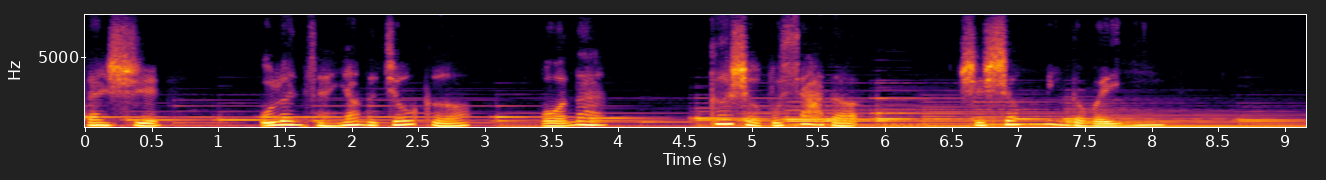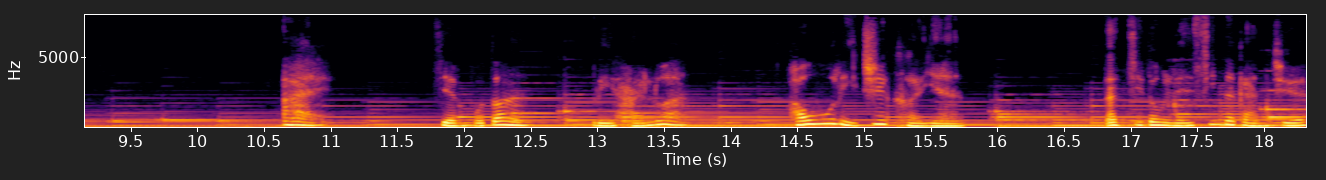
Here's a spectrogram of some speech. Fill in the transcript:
但是。无论怎样的纠葛、磨难，割舍不下的是生命的唯一。爱，剪不断，理还乱，毫无理智可言。那激动人心的感觉，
